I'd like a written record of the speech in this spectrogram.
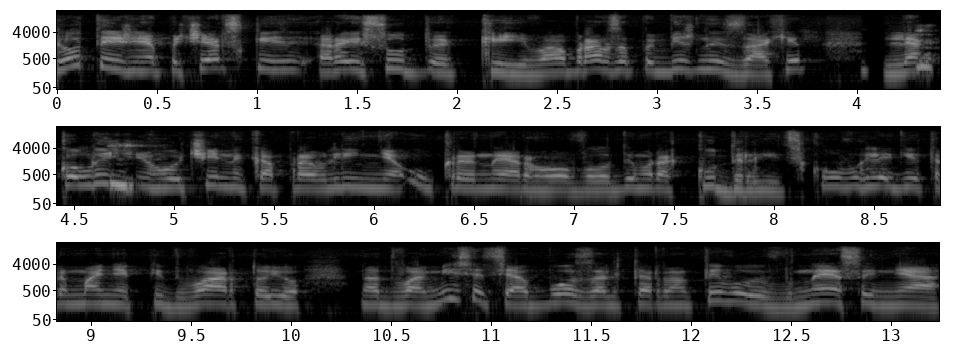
Цього тижня Печерський райсуд Києва обрав запобіжний захід для колишнього очільника правління Укренерго Володимира Кудрицького у вигляді тримання під вартою на два місяці або з альтернативою внесення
